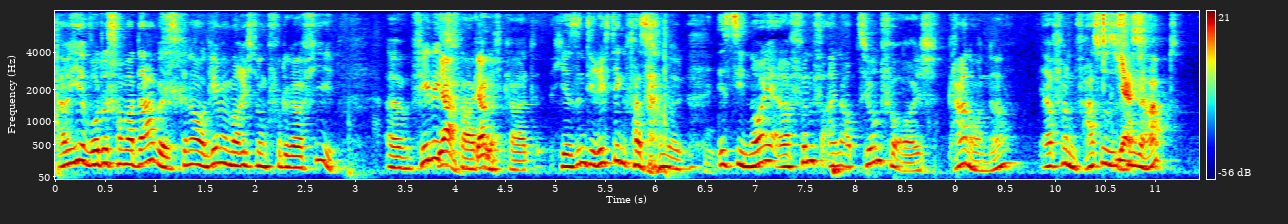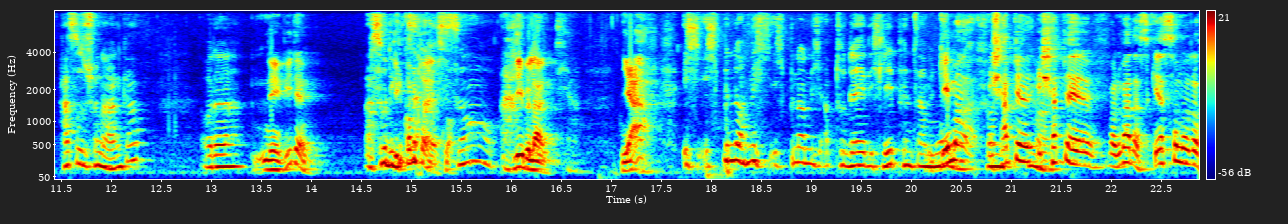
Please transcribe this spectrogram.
Aber hier, wo du schon mal da bist, genau, gehen wir mal Richtung Fotografie. Ähm, Felix Ja, fragt mich gerade, hier sind die richtigen versammelt. Ist die neue R5 eine Option für euch? Canon, ne? R5, hast du sie Yes. schon gehabt? Hast du sie schon in der Hand gehabt? Oder? Nee, wie denn? Achso, die, Die kommt doch erst ach So. Ach, Liebelein. Ja. Ja, Ich, ich bin doch nicht, ich bin doch nicht up to date. Ich lebe hinterm Mond. geh mal, ich habe dir, ich habe dir, wann war das? Gestern oder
